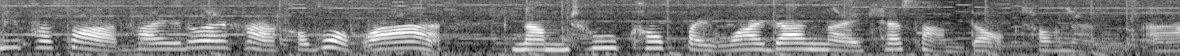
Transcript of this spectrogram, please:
มีภาษาไทยด้วยค่ะ เขาบอกว่านำทูบเข้าไปไหว้ด้านในแค่ 3 ดอกเท่านั้นอ่า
